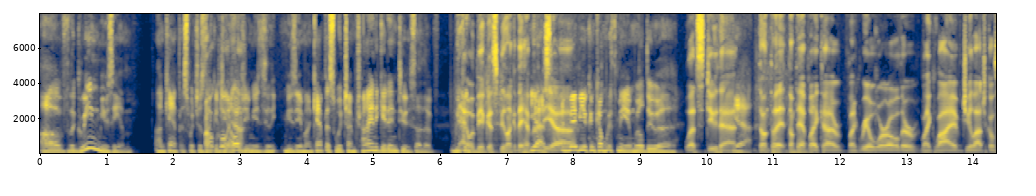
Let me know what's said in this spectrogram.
of the Greene museum on campus which is like Oh, cool, a geology yeah. muse- museum on campus which i'm trying to get into so that we that can, would be a good spelunker. They have yes the. Uh, and maybe you can come with me and we'll do a let's do that. Yeah. Don't they? Don't they have like a like real world or like live geological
